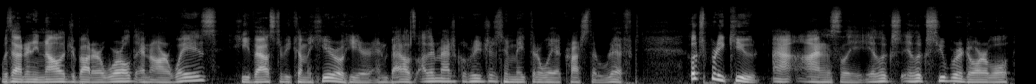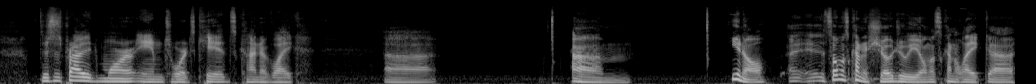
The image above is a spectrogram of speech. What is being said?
Without any knowledge about our world and our ways, he vows to become a hero here and battles other magical creatures who make their way across the rift. It looks pretty cute, uh, honestly. It looks it looks super adorable. This is probably more aimed towards kids, kind of like uh, um, you know, it's almost kind of shoujo almost kind of like uh,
